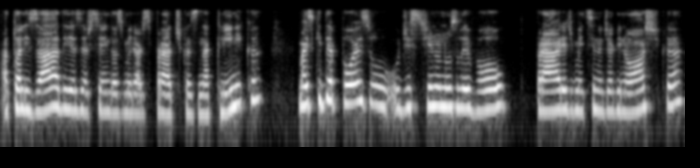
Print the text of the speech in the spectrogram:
atualizada e exercendo as melhores práticas na clínica, mas que depois o, o destino nos levou para a área de medicina diagnóstica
